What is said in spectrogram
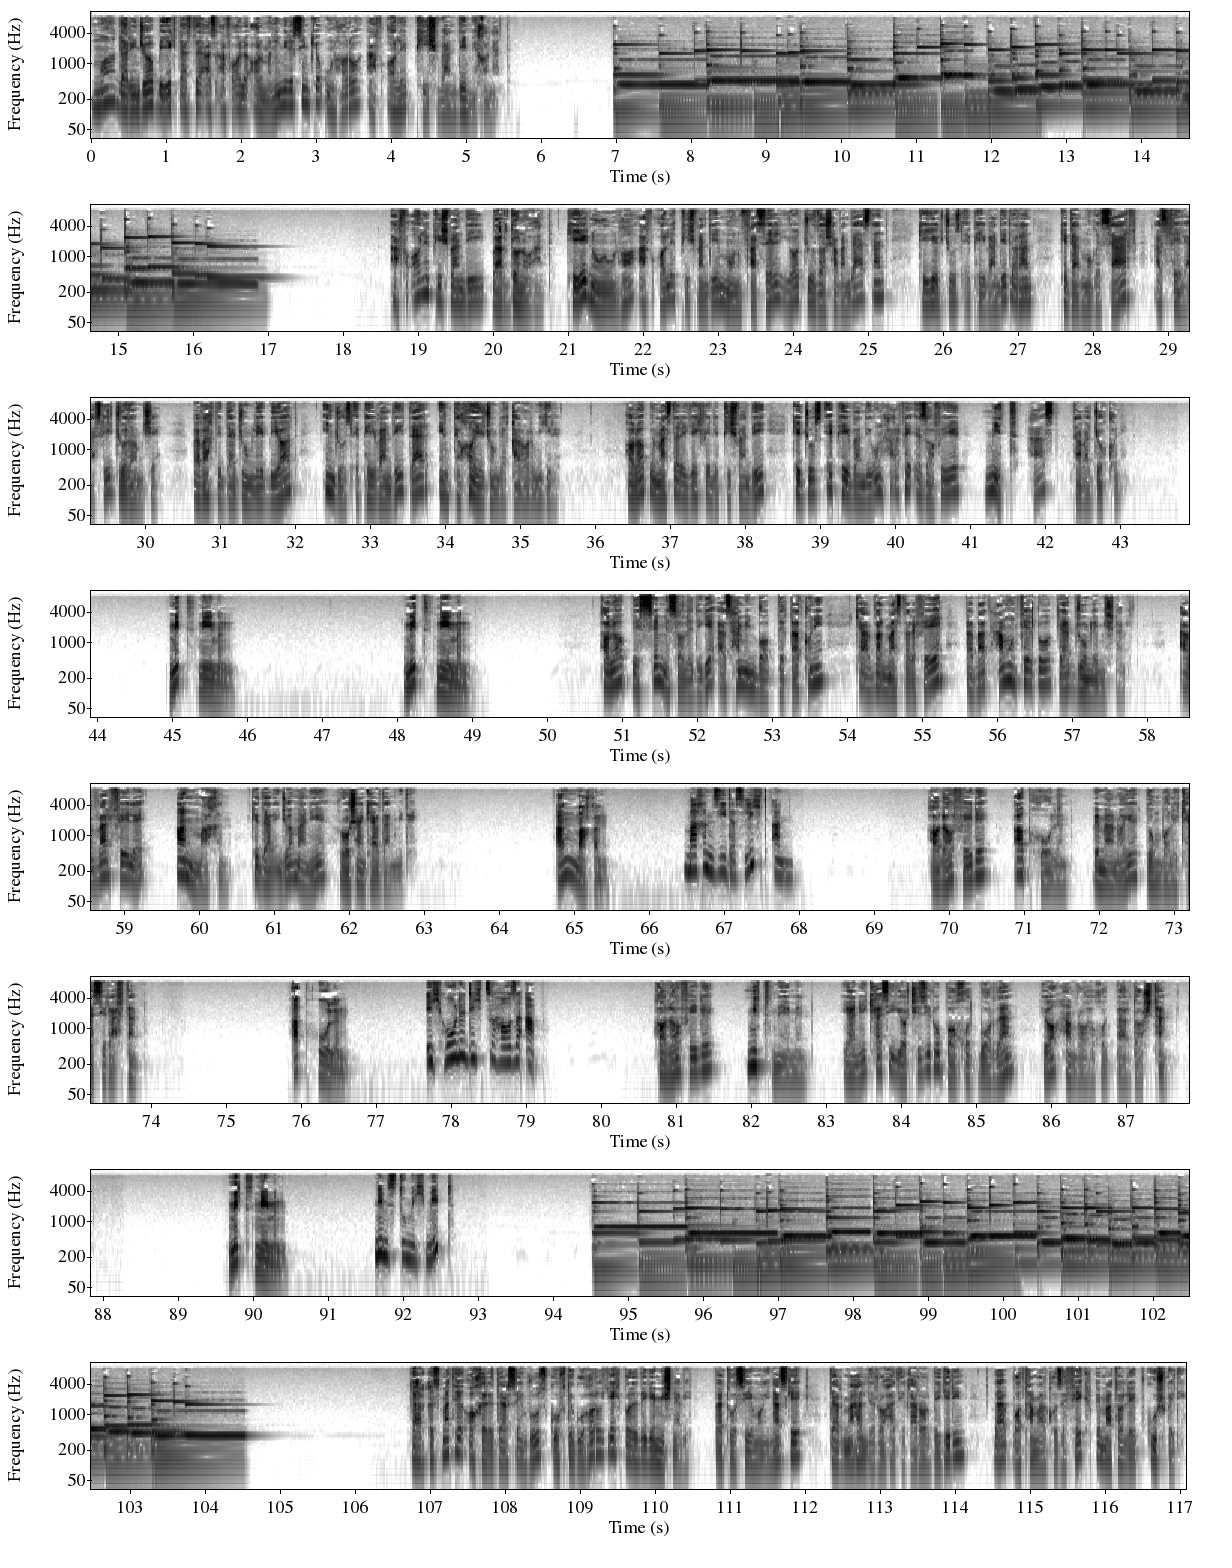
ما در اینجا به یک دسته از افعال آلمانی می‌رسیم که اونها رو افعال پیشوندی می‌خوانند. افعال پیشوندی بر دو نوعند که یک نوع اونها افعال پیشوندی منفصل یا جدا شونده هستند که یک جزء پیوندی دارند که در موقع صرف از فعل اصلی جدا میشه و وقتی در جمله بیاد این جزء پیوندی در انتهای جمله قرار می‌گیره. حالا به مستر یک فعل پیشوندی که جزء پیوندی اون حرف اضافه میت هست توجه کنید mitnehmen. Mitnehmen حالا به سه مثال دیگه از همین باب دقت کنین که اول مستر فعل و بعد همون فعل رو در جمله میشنوید. اول فعل anmachen که در اینجا معنی روشن کردن میده. anmachen. Machen Sie das Licht an. حالا فعل abholen به معنای دنبال کسی رفتن. Abholen. Ich hole dich zu Hause ab. حالا فعل mitnehmen یعنی کسی یا چیزی رو با خود بردن یا همراه خود برداشتن mitnehmen Nimmst du mich mit? در قسمت آخر درس امروز گفتگوها رو یک بار دیگه میشنوید و توصیه ما این است که در محل راحتی قرار بگیرین و با تمرکز فکر به مطالب گوش بدین.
